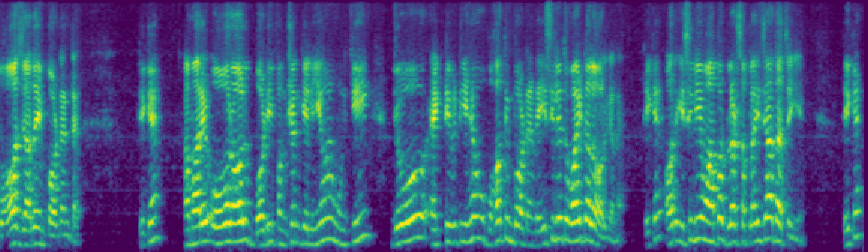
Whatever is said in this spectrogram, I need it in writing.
बहुत ज़्यादा इंपॉर्टेंट है। ठीक है? हमारे ओवरऑल बॉडी फ़ंक्शन के लिए उनकी जो एक्टिविटी है वो बहुत इंपॉर्टेंट है, इसीलिए तो वाइटल ऑर्गन है। ठीक है? और इसीलिए वहाँ पर ब्लड सप्लाई ज़्यादा चाहिए। ठीक है?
